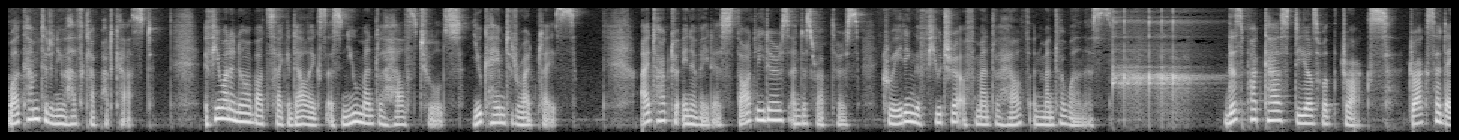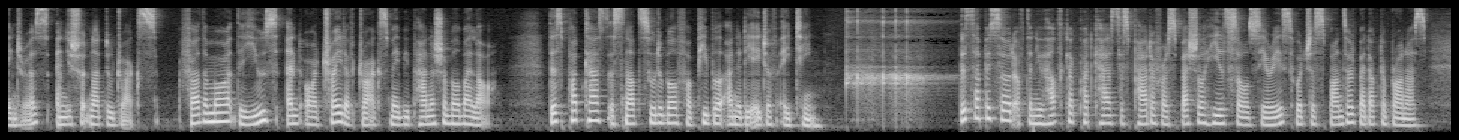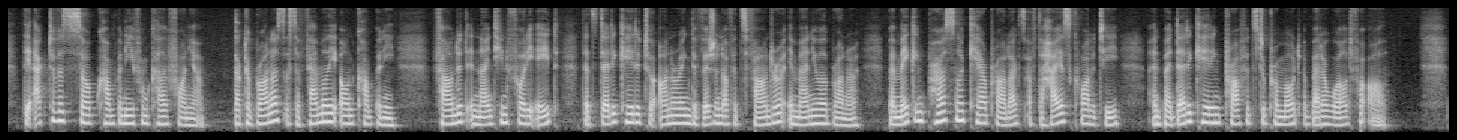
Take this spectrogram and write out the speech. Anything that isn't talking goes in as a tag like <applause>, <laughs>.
Welcome to the New Health Club podcast. If you want to know about psychedelics as new mental health tools, you came to the right place. I talk to innovators, thought leaders, and disruptors creating the future of mental health and mental wellness. This podcast deals with drugs. Drugs are dangerous and you should not do drugs. Furthermore, the use and or trade of drugs may be punishable by law. This podcast is not suitable for people under the age of 18. This episode of the New Health Club podcast is part of our special Heal Soul series, which is sponsored by Dr. Bronner's, the activist soap company from California. Dr. Bronner's is a family owned company founded in 1948 that's dedicated to honoring the vision of its founder, Emanuel Bronner, by making personal care products of the highest quality and by dedicating profits to promote a better world for all.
